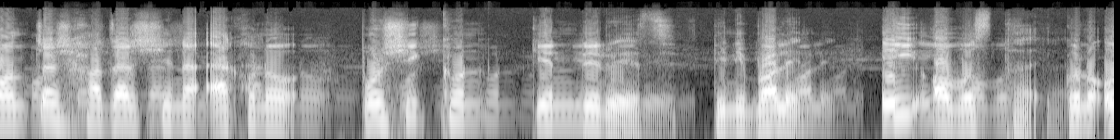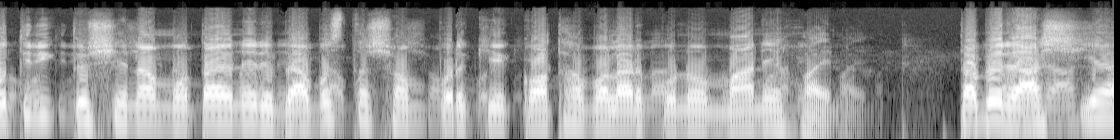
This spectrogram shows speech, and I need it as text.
পঞ্চাশ হাজার সেনা এখনও প্রশিক্ষণ কেন্দ্রে রয়েছে। তিনি বলেন এই অবস্থায় কোনো অতিরিক্ত সেনা মোতায়েনের ব্যবস্থা সম্পর্কে কথা বলার কোনো মানে হয় না। তবে রাশিয়া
